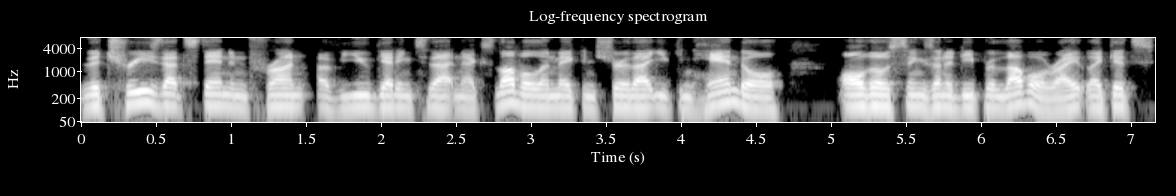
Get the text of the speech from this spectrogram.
the trees that stand in front of you getting to that next level and making sure that you can handle all those things on a deeper level right? Like it's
